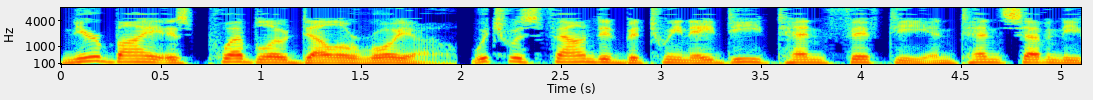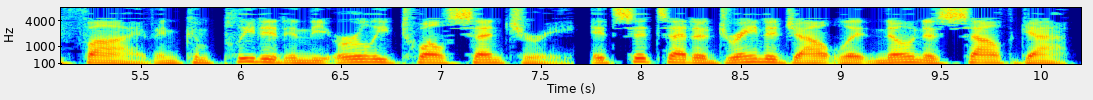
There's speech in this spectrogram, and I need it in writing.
Nearby is Pueblo del Arroyo, which was founded between AD 1050 and 1075 and completed in the early 12th century. It sits at a drainage outlet known as South Gap.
